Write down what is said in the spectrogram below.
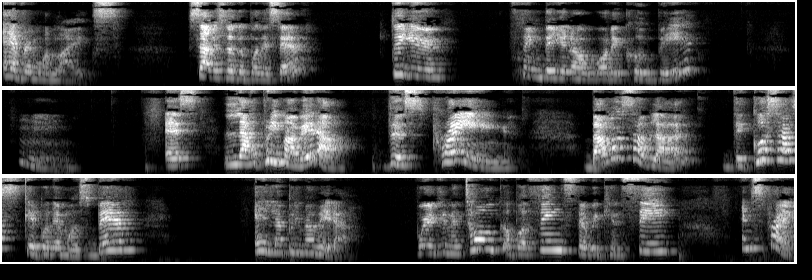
everyone likes. ¿Sabes lo que puede ser? Do you think that you know what it could be? Hmm. Es la primavera. The spring. Vamos a hablar de cosas que podemos ver en la primavera. We're to talk about things that we can see in spring.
